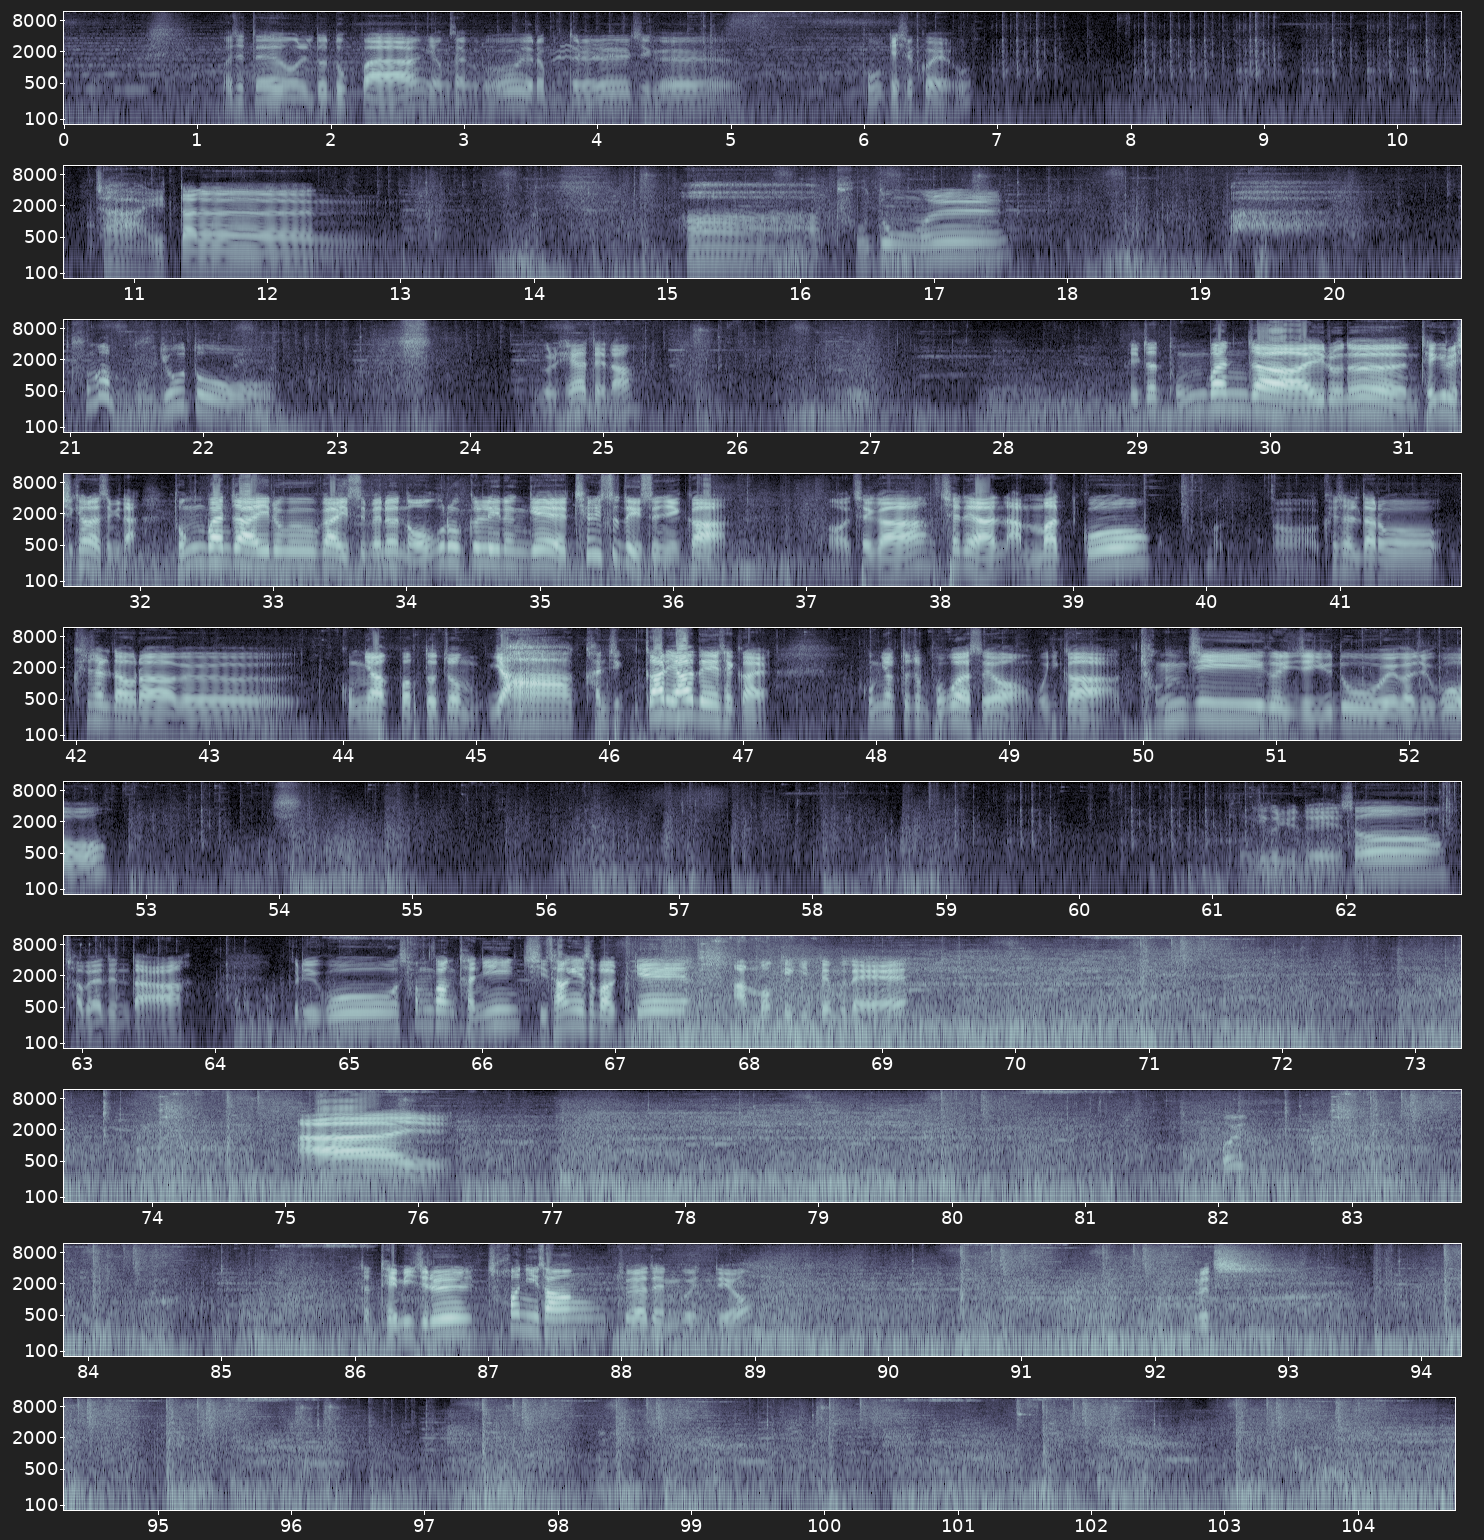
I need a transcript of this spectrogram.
어쨌든 오늘도 녹방 영상으로 여러분들을 지금 보고 계실 거예요 자 일단은 아 부동을 아 풍압 무료도 이걸 해야 되나? 일단 동반자 아이루는 대기를 시켜놨습니다. 동반자 아이루가 있으면은 어그로 끌리는 게 튈 수도 있으니까 어 제가 최대한 안 맞고 어 크샬다로 크샬다오라 그 공략법도 좀 야 간지 까리하네 색깔 공략도 좀 보고 왔어요. 보니까 경직을 이제 유도해가지고 경직을 유도해서 잡아야 된다. 그리고 섬광탄이 지상에서밖에 안 먹히기 때문에 아이 허이 일단 데미지를 1000 이상 줘야 되는 것인데요 그렇지.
